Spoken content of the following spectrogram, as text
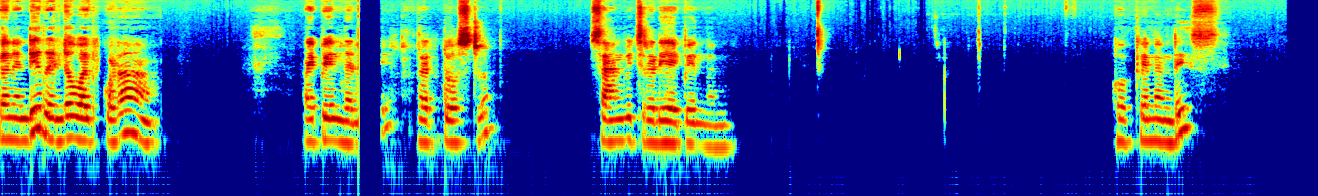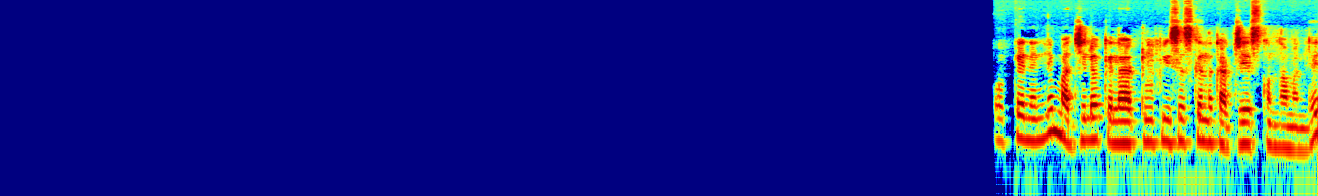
కానండి రెండో వైపు కూడా అయిపోయిందండి. రెడ్ టోస్ట్. శాండ్విచ్ రెడీ అయిపోయిందండి. ఓకేనండి. ఓకేనండి. మధ్యలోకి ఇలా టూ పీసెస్ కింద కట్ చేసుకుందామండి.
